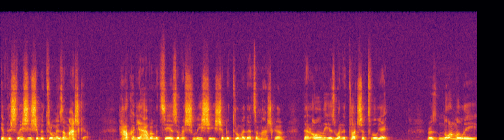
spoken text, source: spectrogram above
if the shlishi shebetruma is a mashka. How could you have a mitzias of a shlishi shebetruma that's a mashka? that only is when it touched a tvul Whereas normally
